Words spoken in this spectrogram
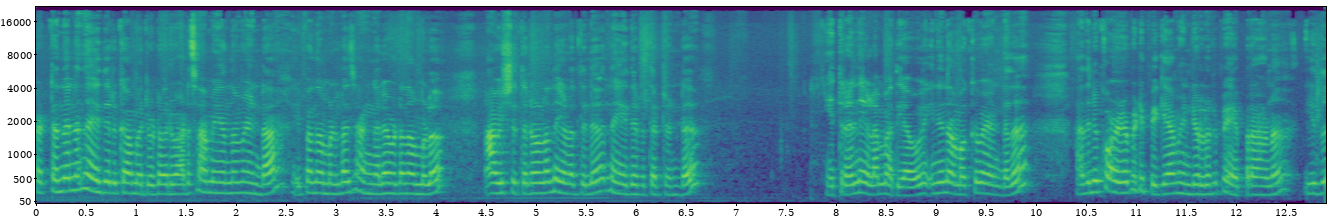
പെട്ടെന്ന് തന്നെ നെയ്തെടുക്കാൻ പറ്റും കേട്ടോ ഒരുപാട് സമയമൊന്നും വേണ്ട. ഇപ്പം നമ്മളുടെ ചങ്ങല ഇവിടെ നമ്മൾ ആവശ്യത്തിനുള്ള നീളത്തിൽ നെയ്തെടുത്തിട്ടുണ്ട്. ഇത്രയും നീളം മതിയാവും. ഇനി നമുക്ക് വേണ്ടത് അതിന് കുഴ പിടിപ്പിക്കാൻ വേണ്ടിയുള്ളൊരു പേപ്പറാണ്. ഇത്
